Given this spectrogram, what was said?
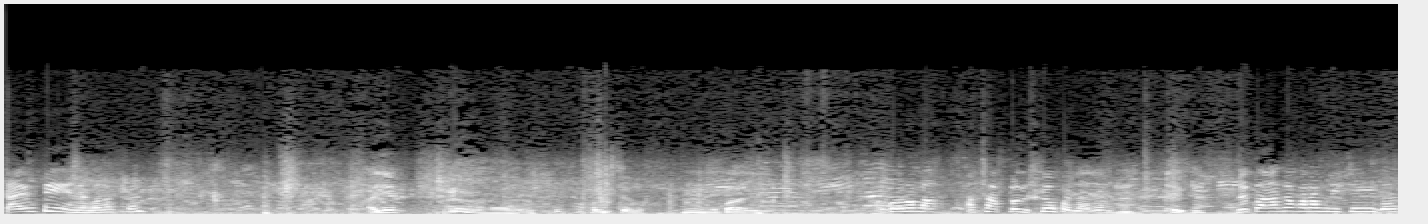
टाइम पे ही है ना गौरव ट्रेन आइए। ऊपर ही चलो। हम्म ऊपर आइए। गौरव अच्छा आप लोग इसके ऊपर जा रहे हैं? ठीक है। नहीं तो आ जाओ गौरव नीचे ही इधर।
